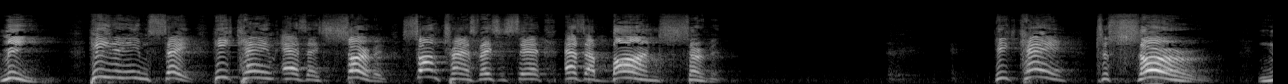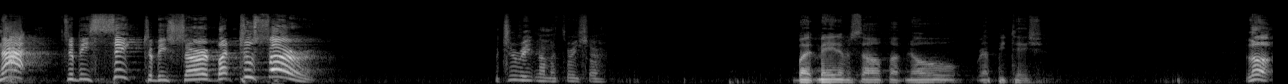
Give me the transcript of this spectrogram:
me, he didn't even say he came as a servant. Some translations said as a bond servant. He came to serve, not to be seek to be served, but to serve. Would you read number three, sir? but made himself of no reputation. Look,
